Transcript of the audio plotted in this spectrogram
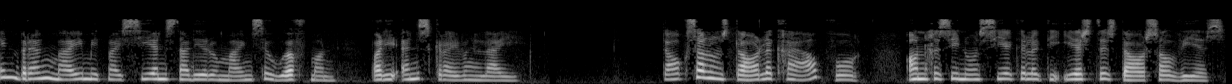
en bring my met my seens na die Romeinse hoofman, wat die inskrywing lei. Dalk sal ons dadelijk gehelp word, aangezien ons sekerlik die eerstes daar sal wees.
